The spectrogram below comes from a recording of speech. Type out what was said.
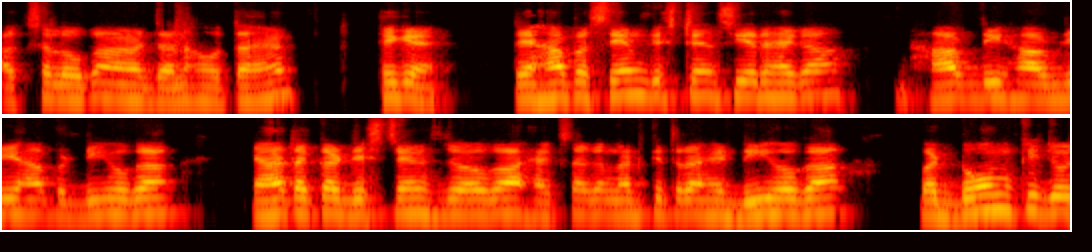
अक्सर लोगों का आना जाना होता है, ठीक है? तो यहाँ पर सेम डिस्टेंस ये रहेगा हाफ़ डी हाफ़ डी यहाँ पर डी होगा। यहाँ तक का डिस्टेंस जो होगा हेक्सागन नट की तरह है डी होगा बट डोम की जो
